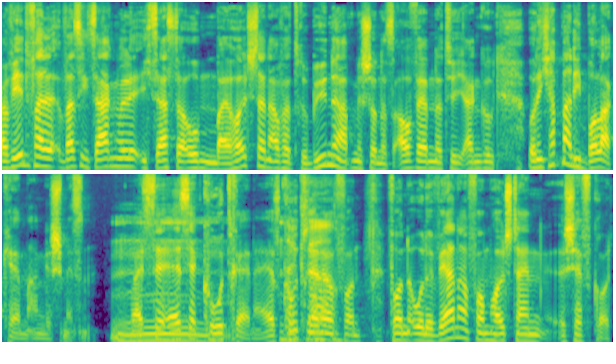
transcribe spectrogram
auf jeden Fall, was ich sagen will, ich saß da oben bei Holstein auf der Tribüne, habe mir schon das Aufwärmen natürlich angeguckt und ich habe mal die Bollercam angeschmissen. Mm. Weißt du, er ist ja Co-Trainer. Er ist Co-Trainer von, von Ole Werner, vom Holstein-Chefcoach.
